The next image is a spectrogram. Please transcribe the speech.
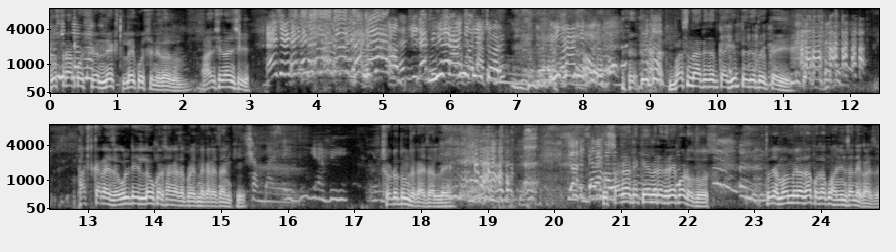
दुसरा क्वेश्चन नेक्स्ट लय क्वेश्चन आहेत अजून. ऐंशी ऐंशी. मी सांगितलं सर. मी सांगितलं. बस ना त्याच्यात काय गिफ्ट देतोय काही? फास्ट करायचं उलटी लवकर सांगायचा प्रयत्न करायचा आणखी. छोटं तुमचं काय चाललंय? तू सगळ्या त्या कॅमेऱ्यात रेकॉर्ड होतोस. तुझ्या मम्मीला दाखव दाखव हानीन संध्याकाळचं.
